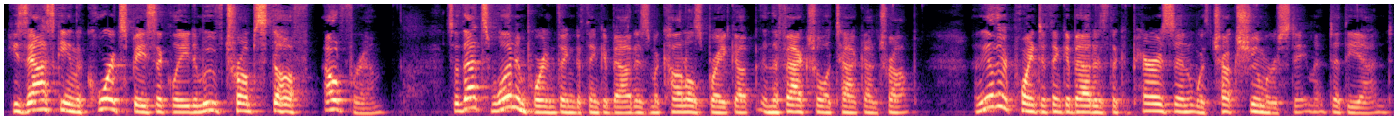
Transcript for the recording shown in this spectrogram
He's asking the courts basically to move Trump's stuff out for him. So that's one important thing to think about is McConnell's breakup and the factual attack on Trump. And the other point to think about is the comparison with Chuck Schumer's statement at the end.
